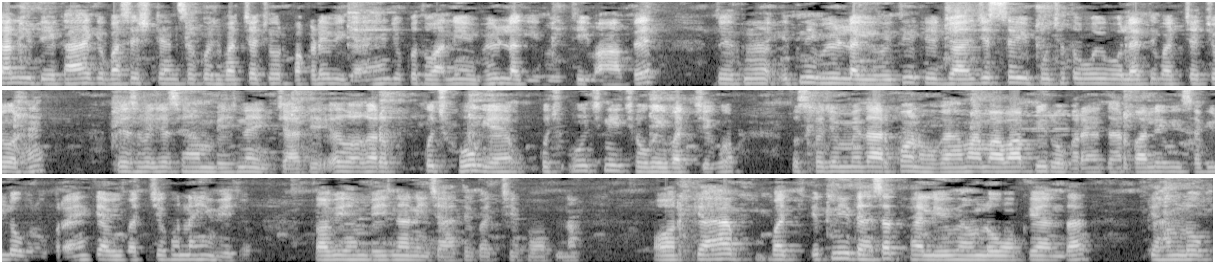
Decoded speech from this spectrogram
कल ही देखा है कि बस स्टैंड से कुछ बच्चा चोर पकड़े भी गए हैं, जो कोतवाली में भीड़ लगी हुई थी वहाँ पे। तो इतना, इतनी भीड़ लगी हुई थी कि जिससे भी पूछो तो वही बोला थे, बच्चा चोर हैं। तो इस वजह से हम भेजना नहीं चाहते अगर कुछ हो गया कुछ ऊंच नीच हो गई बच्चे को तो उसका जिम्मेदार कौन होगा? हमारे माँ बाप भी रोक रहे हैं घर वाले भी सभी लोग रोक रहे हैं कि अभी बच्चे को नहीं भेजो। तो अभी हम भेजना नहीं चाहते बच्चे को अपना। और क्या है बच, इतनी दहशत फैली हुई है हम लोगों के अंदर कि हम लोग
